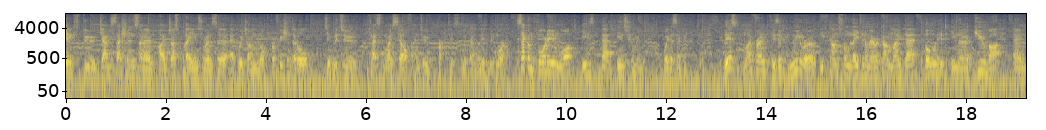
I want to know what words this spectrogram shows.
gigs, to jam sessions and I just play instruments uh, at which I'm not proficient at all, simply to test myself and to practice with them a little bit more. Second 40, what is that instrument? Wait a second. This, my friend, is a guiro. It comes from Latin America. My dad bought it in uh, Cuba and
